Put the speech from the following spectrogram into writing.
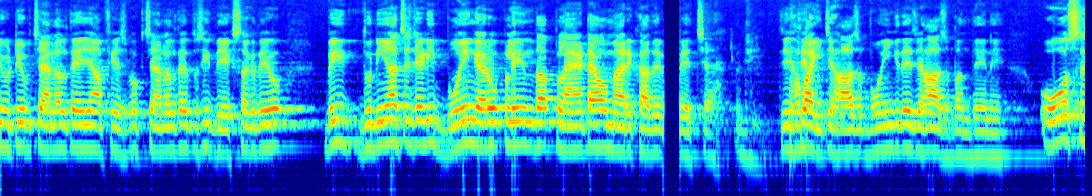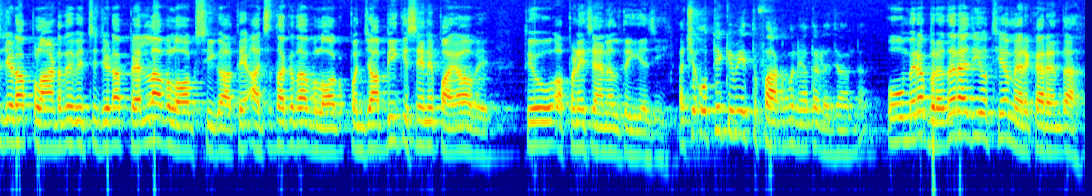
YouTube ਚੈਨਲ ਤੇ ਜਾਂ Facebook ਚੈਨਲ ਤੇ ਤੁਸੀਂ ਦੇਖ ਸਕਦੇ ਹੋ ਵੀ ਦੁਨੀਆ 'ਚ ਜਿਹੜੀ ਬੋਇੰਗ ਐਰੋਪਲੇਨ ਦਾ ਪਲਾਂਟ ਹੈ ਉਹ ਅਮਰੀਕਾ ਦੇ ਵਿੱਚ ਹੈ। ਜੀ। ਜੇ ਹਵਾਈ ਜਹਾਜ਼ ਬੋਇੰਗ ਦੇ ਜਹਾਜ਼ ਬੰਦੇ ਨੇ। ਉਸ ਜਿਹੜਾ ਪਲਾਂਟ ਦੇ ਵਿੱਚ ਜਿਹੜਾ ਪਹਿਲਾ ਵਲੌਗ ਸੀਗਾ ਤੇ ਅੱਜ ਤੱਕ ਦਾ ਵਲੌਗ ਪੰਜਾਬੀ ਕਿਸੇ ਨੇ ਪਾਇਆ ਹੋਵੇ ਤੇ ਉਹ ਆਪਣੇ ਚੈਨਲ ਤੇ ਹੀ ਹੈ ਜੀ। ਅੱਛਾ ਉੱਥੇ ਕਿਵੇਂ ਇਤਫਾਕ ਬਣਿਆ ਤੁਹਾਡਾ ਜਾਣ ਦਾ? ਉਹ ਮੇਰਾ ਬ੍ਰਦਰ ਹੈ ਜੀ ਉੱਥੇ ਅਮਰੀਕਾ ਰਹਿੰਦਾ।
